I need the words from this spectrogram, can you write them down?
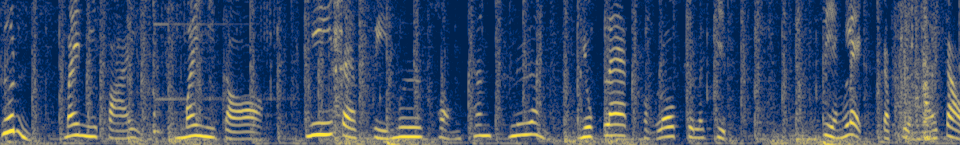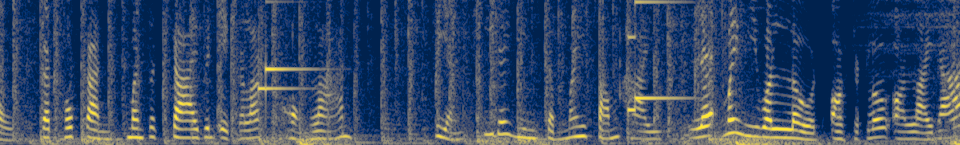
ขึ้น ไม่มีไฟ ไม่มีจอ มีแต่ฝีมือของช่างเครื่อง ยุคแรกของโลกธุรกิจ เสียงเหล็กกับเสียงไม้เก่า กระทบกันมันจะกลายเป็นเอกลักษณ์ของร้าน เสียงที่ได้ยินจะไม่ซ้ำใคร และไม่มีวันโหลดออกจากโลกออนไลน์ได้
